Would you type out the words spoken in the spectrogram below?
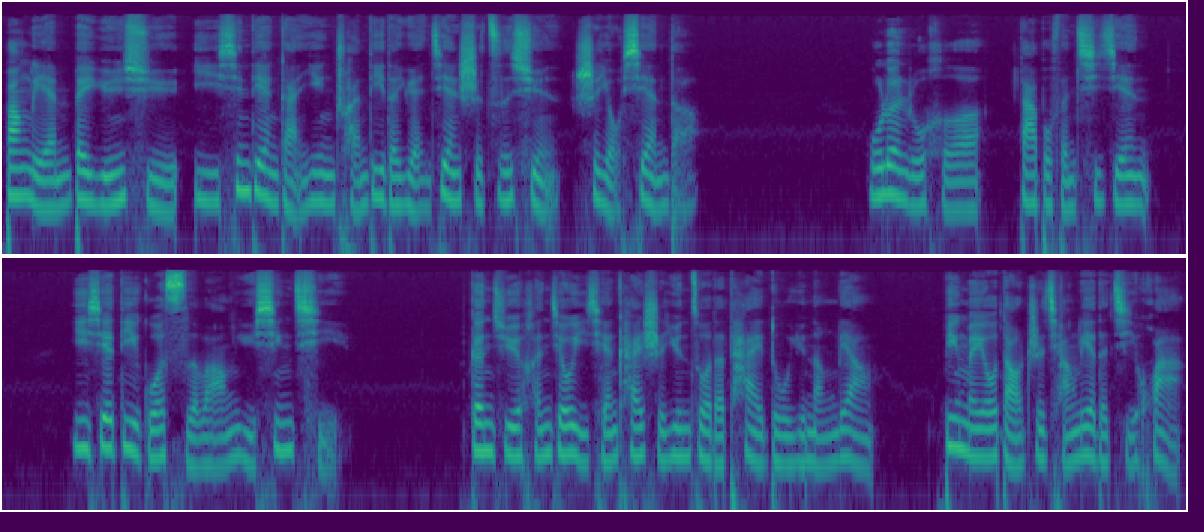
邦联被允许以心电感应传递的远见式资讯是有限的。无论如何，大部分期间，一些帝国死亡与兴起，根据很久以前开始运作的态度与能量，并没有导致强烈的极化，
